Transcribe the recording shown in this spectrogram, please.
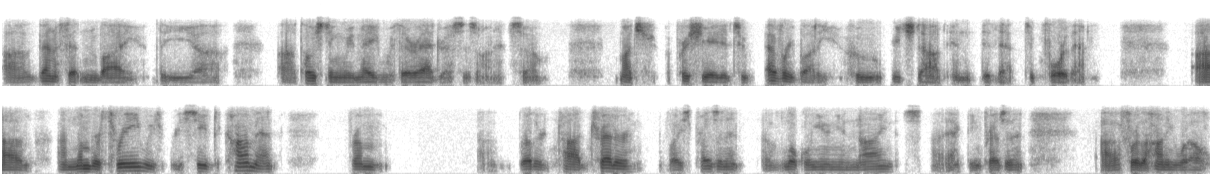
uh, benefiting by the uh, posting we made with their addresses on it. So much appreciated to everybody who reached out and did that to, for them. Uh, on number three, we received a comment from uh, Brother Todd Treader, Vice President of Local Union 9, uh, acting president uh, for the Honeywell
